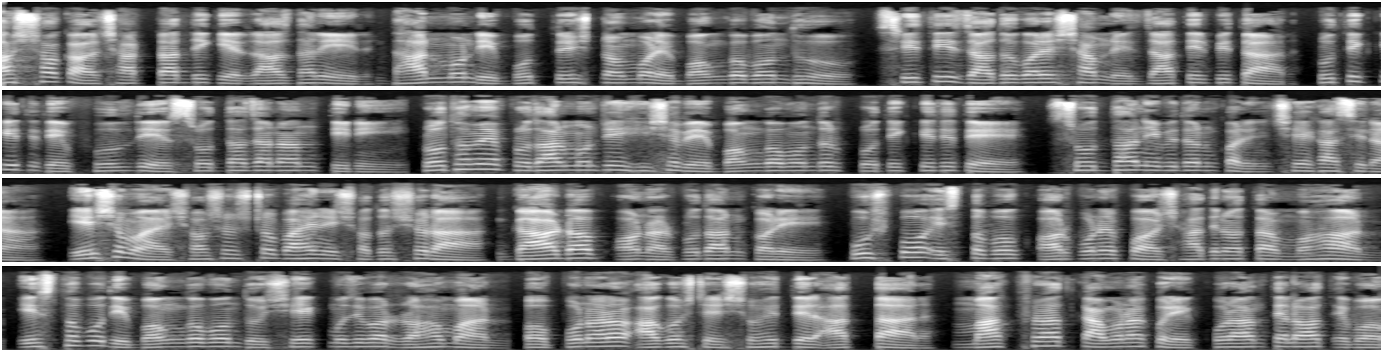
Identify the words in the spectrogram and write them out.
আজ সকাল সাতটার দিকে রাজধানীর ধানমন্ডি বত্রিশ নম্বরে বঙ্গবন্ধু স্মৃতি জাদুঘরের সামনে জাতির পিতার প্রতিকৃতিতে ফুল দিয়ে শ্রদ্ধা জানান তিনি। প্রথমে প্রধানমন্ত্রী হিসেবে বঙ্গবন্ধুর প্রতিকৃতিতে শ্রদ্ধা নিবেদন করেন শেখ হাসিনা। এ সময় সশস্ত্র বাহিনীর সদস্যরা গার্ড অব অনার প্রদান করে। পুষ্প স্তবক অর্পণের পর স্বাধীনতার মহান স্থপতি বঙ্গবন্ধু শেখ মুজিবুর রহমান ও পনেরো আগস্টের শহীদদের আত্মার মাগফিরাত কামনা করে কোরআন তেলাওয়াত এবং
